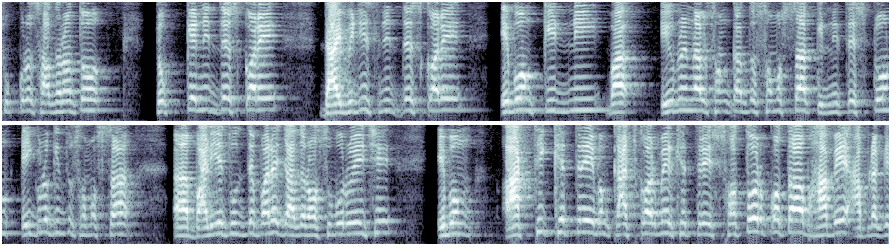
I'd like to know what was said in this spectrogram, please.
শুক্র সাধারণত চোখকে নির্দেশ করে, ডায়াবেটিস নির্দেশ করে এবং কিডনি বা ইউরেনাল সংক্রান্ত সমস্যা, কিডনিতে স্টোন, এইগুলো কিন্তু সমস্যা বাড়িয়ে তুলতে পারে যাদের অশুভ রয়েছে এবং আর্থিক ক্ষেত্রে এবং কাজকর্মের ক্ষেত্রে সতর্কতাভাবে আপনাকে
